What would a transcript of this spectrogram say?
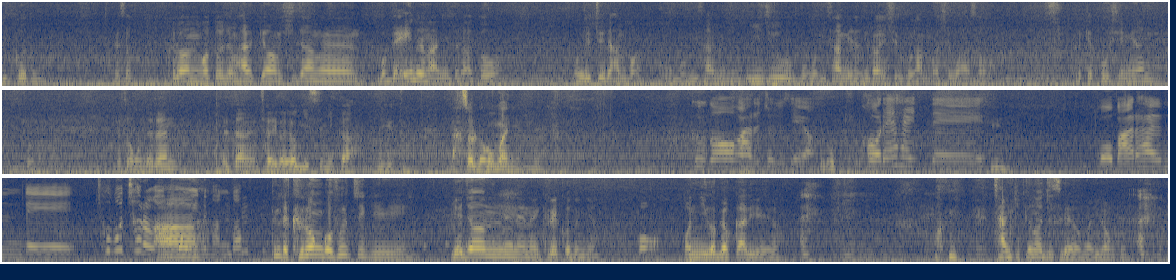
있거든요. 그래서 그런 것도 좀 할 겸 시장은 뭐 매일은 아니더라도 뭐 일주일에 한 번, 혹은 뭐 2, 3일, 2주, 뭐 2, 3일 이런 식으로 한 번씩 와서 그렇게 보시면 좋을 것 같아요. 그래서 오늘은 일단은 저희가 여기 있으니까 아, 이게 또 낙설 너무 많이 했네. 그거 가르쳐 주세요. 이렇게. 거래할 때 뭐 음. 말하는데 초보처럼 안 아. 보이는 방법? 근데 그런 거 솔직히 예전에는 그랬거든요. 어, 언니 이거 몇 갈이에요? 언니, 장기 끊어주세요. 막 이런 거.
